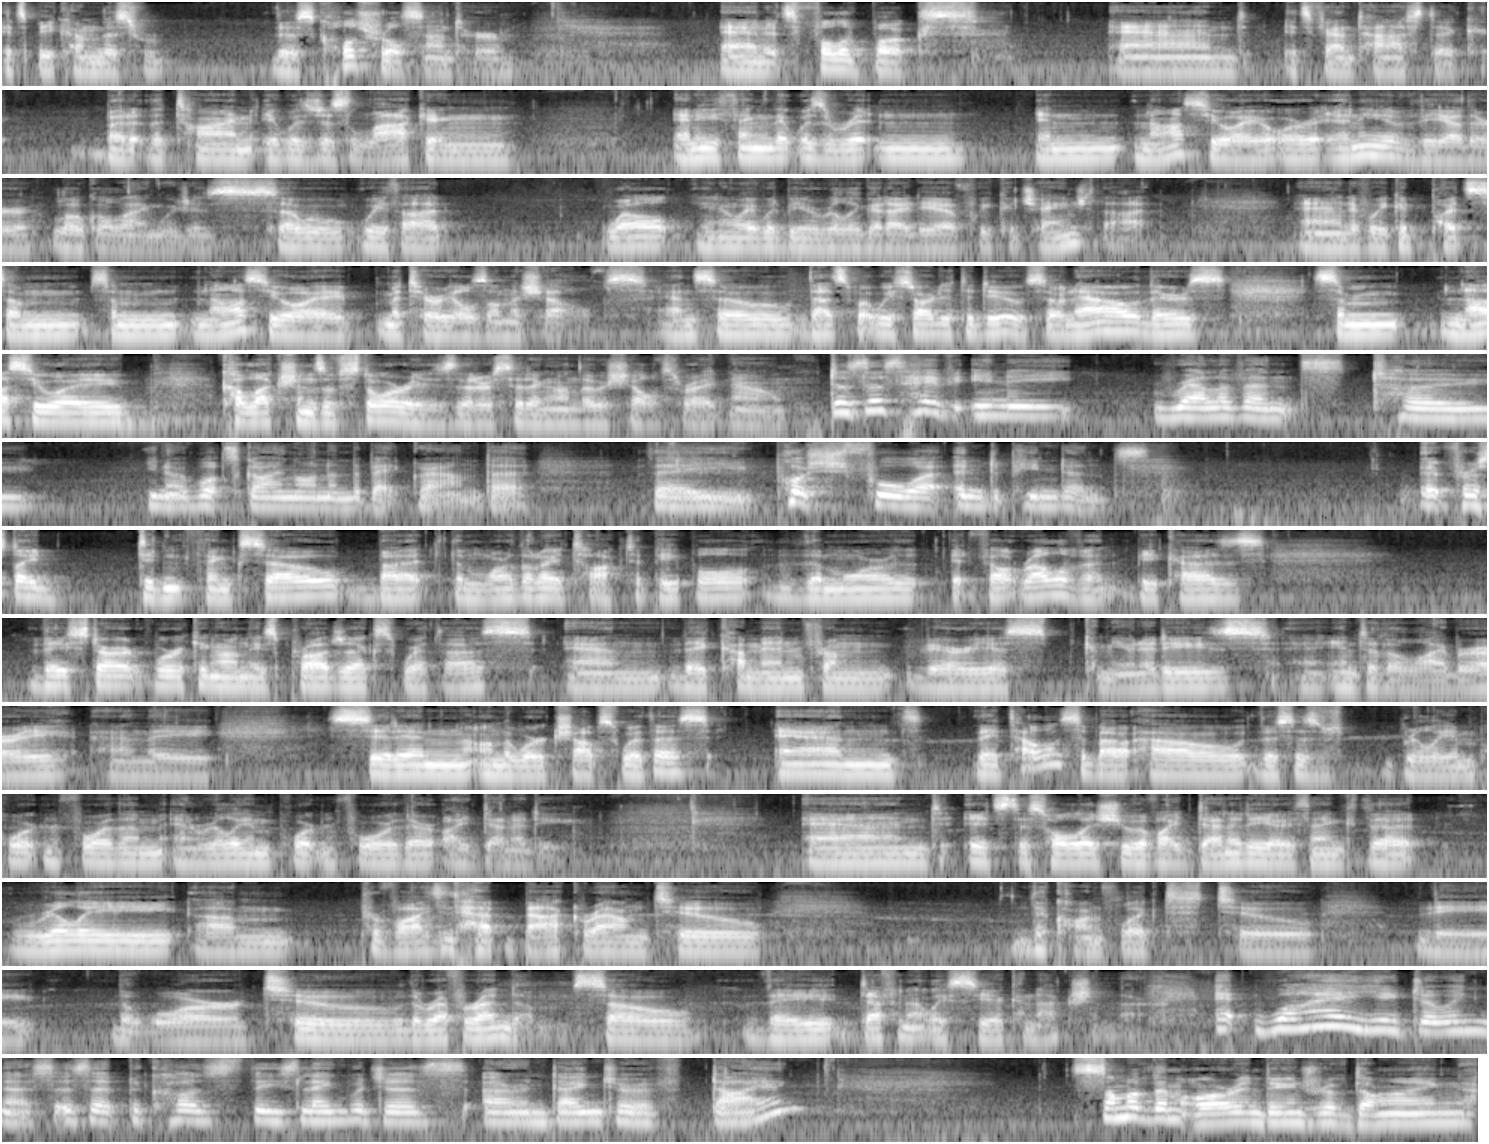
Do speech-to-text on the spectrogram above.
It's become this this cultural center, and it's full of books, and it's fantastic. But at the time, it was just lacking anything that was written in Nasioi or any of the other local languages. So we thought, well, you know, it would be a really good idea if we could change that. And if we could put some some Nasioi materials on the shelves. And so that's what we started to do. So now there's some Nasioi collections of stories that are sitting on those shelves right now. Does this have any relevance to, you know, what's going on in the background? The the push for independence? At first, I didn't think so, but the more that I talked to people, the more it felt relevant because they start working on these projects with us, and they come in from various communities into the library, and they sit in on the workshops with us, and they tell us about how this is really important for them and really important for their identity. And it's this whole issue of identity, I think, that really um, provides that background to the conflict, to the the war, to the referendum. So they definitely see a connection there. Uh, why are you doing this? Is it because these languages are in danger of dying? Some of them are in danger of dying.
